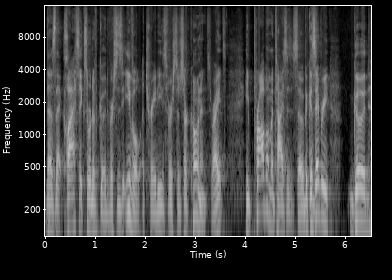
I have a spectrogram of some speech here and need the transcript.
does that classic sort of good versus evil, Atreides versus Harkonnens, right? He problematizes it so because every good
